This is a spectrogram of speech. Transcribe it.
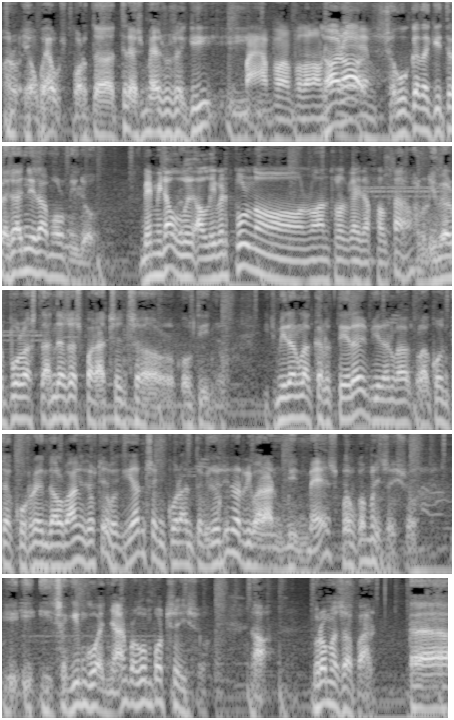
Bueno, ja ho veus, porta tres mesos aquí i... Va, però, però No, no, temps. segur que d'aquí tres anys anirà molt millor. Bé, mira, el, el Liverpool no, no han trobat gaire a faltar, no? El Liverpool estan desesperats sense el Coutinho. I miren la cartera, miren la, la compte corrent del banc, i diuen, hòstia, aquí hi ha 140 milions i n'arribaran 20 més, però com és això? I, i, I seguim guanyant, però com pot ser això? No, bromes a part. Eh,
